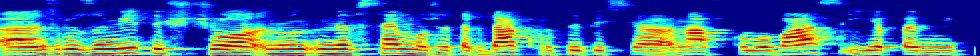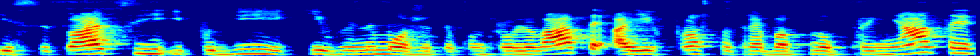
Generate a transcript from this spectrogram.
Е, Зрозуміти, що ну не все може так да, крутитися навколо вас, і є певні якісь ситуації і події, які ви не можете контролювати, а їх просто треба ну, прийняти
